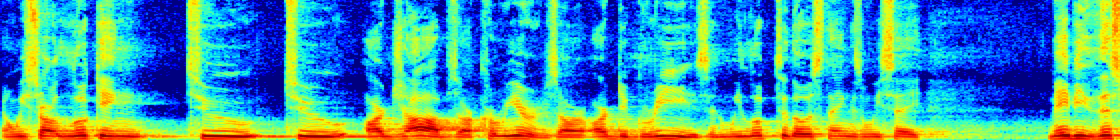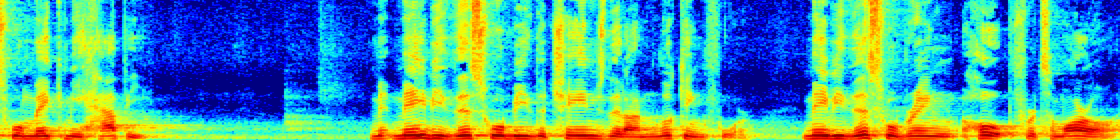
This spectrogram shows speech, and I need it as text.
and we start looking to, to our jobs, our careers, our, our degrees, and we look to those things and we say, maybe this will make me happy. Maybe this will be the change that I'm looking for. Maybe this will bring hope for tomorrow.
